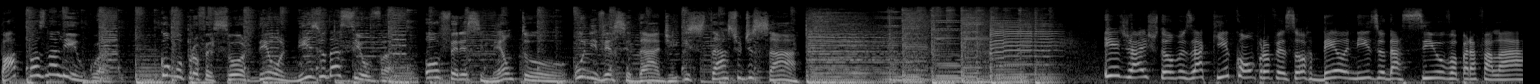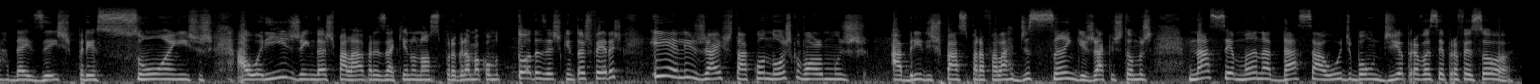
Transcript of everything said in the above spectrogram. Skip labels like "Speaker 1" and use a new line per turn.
Papas na Língua. Com o professor Dionísio da Silva. Oferecimento: Universidade Estácio de Sá.
E já estamos aqui com o professor Dionísio da Silva para falar das expressões, a origem das palavras aqui no nosso programa, como todas as quintas-feiras. E ele já está conosco. Vamos abrir espaço para falar de sangue, já que estamos na Semana da Saúde. Bom dia para você, professor.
